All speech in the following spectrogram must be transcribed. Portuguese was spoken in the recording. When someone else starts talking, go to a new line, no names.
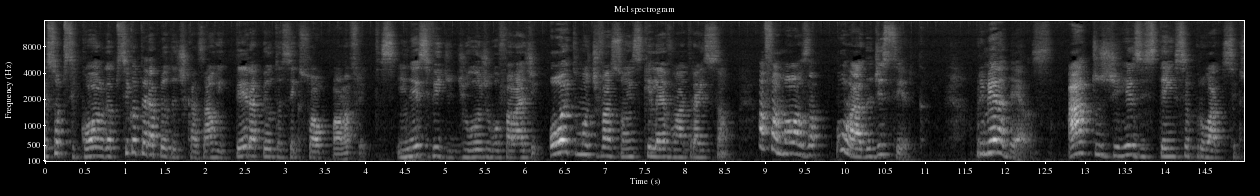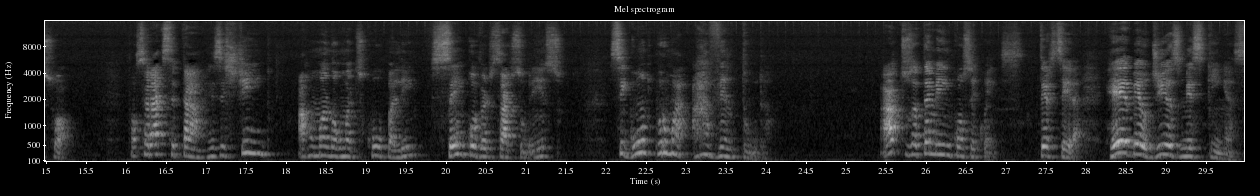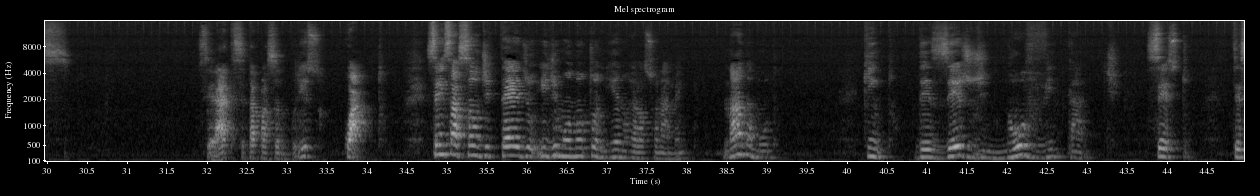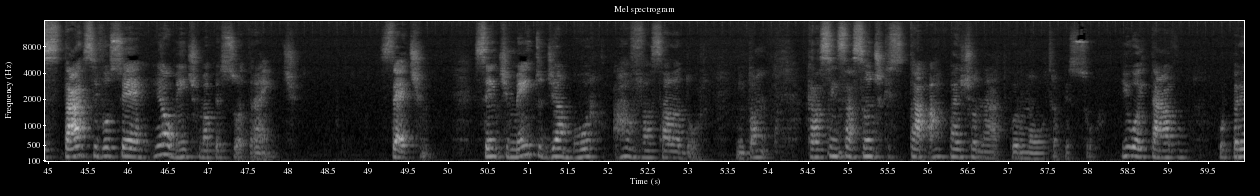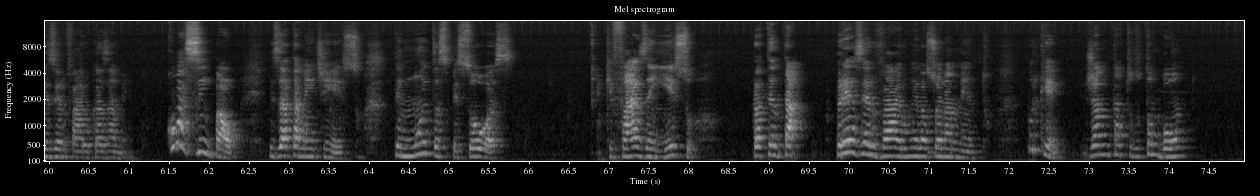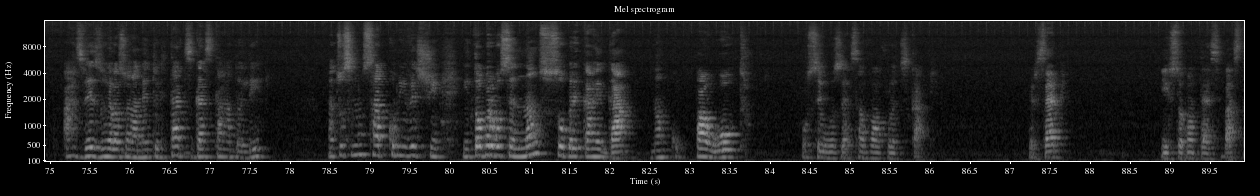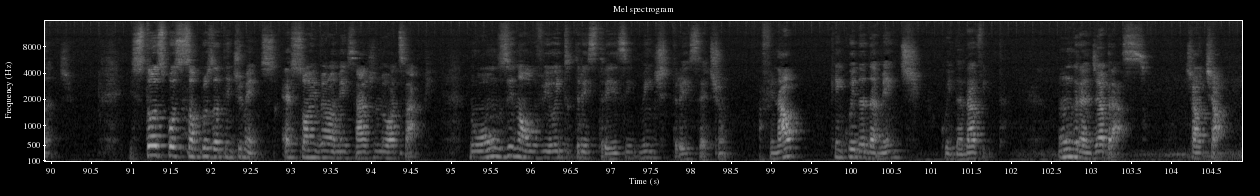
Eu sou psicóloga, psicoterapeuta de casal e terapeuta sexual Paula Freitas. E nesse vídeo de hoje eu vou falar de oito motivações que levam à traição, a famosa pulada de cerca. A primeira delas, atos de resistência para o ato sexual. Então, será que você está resistindo, arrumando alguma desculpa ali, sem conversar sobre isso? Segundo, por uma aventura. Atos até meio inconsequentes. Terceira, rebeldias mesquinhas. Será que você está passando por isso? Quarto, sensação de tédio e de monotonia no relacionamento. Nada muda. Quinto, desejo de novidade. Sexto, testar se você é realmente uma pessoa atraente. Sétimo, sentimento de amor avassalador. Então, aquela sensação de que está apaixonado por uma outra pessoa. E o oitavo, por preservar o casamento. Como assim, Paulo? Exatamente isso. Tem muitas pessoas que fazem isso para tentar preservar o relacionamento. Por quê? Já não está tudo tão bom. Às vezes o relacionamento ele está desgastado ali, mas você não sabe como investir. Então, para você não sobrecarregar, não culpar o outro, você usa essa válvula de escape. Percebe? Isso acontece bastante. Estou à disposição para os atendimentos. É só enviar uma mensagem no meu WhatsApp. No 11 98313 2371. Afinal, quem cuida da mente, cuida da vida. Um grande abraço. Tchau, tchau.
